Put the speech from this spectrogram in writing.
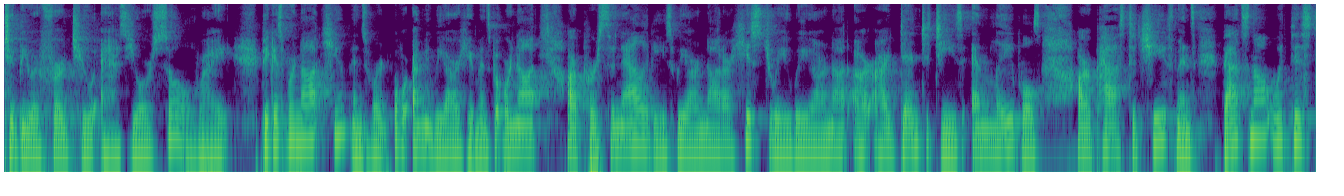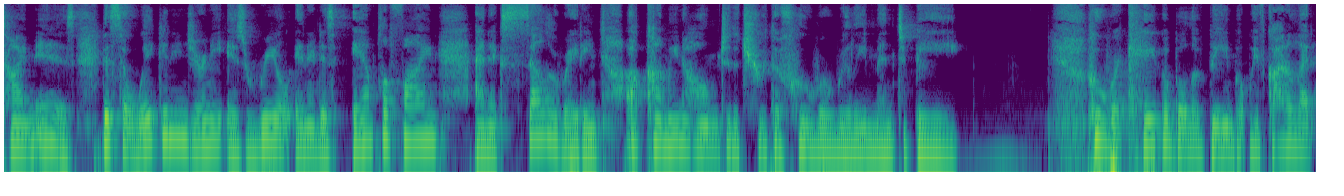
to be referred to as your soul, right? Because we're not humans. We're, I mean, we are humans, but we're not our personalities. We are not our history. We are not our identities and labels, our past achievements. That's not what this time is. This awakening journey is real and it is amplifying and accelerating a coming home to the truth of who we're really meant to be who we're capable of being, but we've got to let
